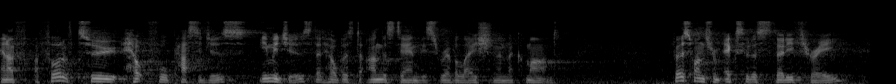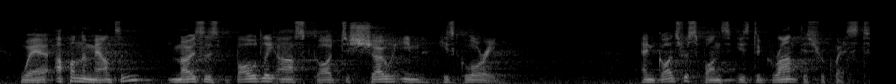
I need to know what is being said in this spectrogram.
And I've, I've, thought of two helpful passages, images, that help us to understand this revelation and the command. First one's from Exodus 33, where up on the mountain, Moses boldly asked God to show him his glory. And God's response is to grant this request,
